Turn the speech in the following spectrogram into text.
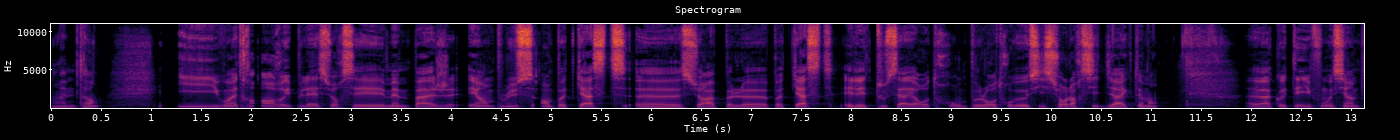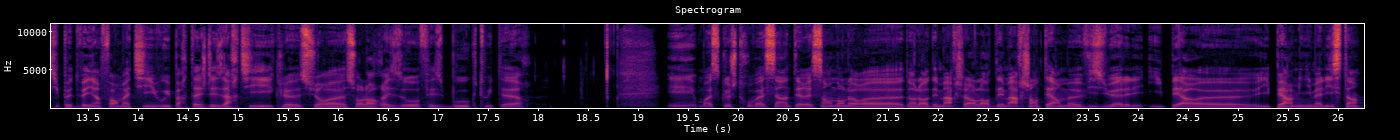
en même temps. Ils vont être en replay sur ces mêmes pages et en plus en podcast euh, sur Apple Podcast. Et tout ça, on peut le retrouver aussi sur leur site directement. Euh, à côté, ils font aussi un petit peu de veille informative où ils partagent des articles sur, euh, sur leur réseau, Facebook, Twitter. Et moi, ce que je trouve assez intéressant dans leur, euh, dans leur démarche, alors leur démarche en termes visuels, elle est hyper, euh, hyper minimaliste. Hein.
